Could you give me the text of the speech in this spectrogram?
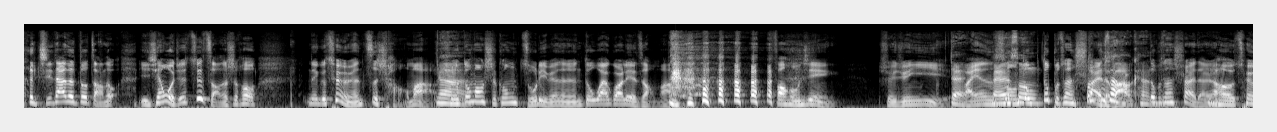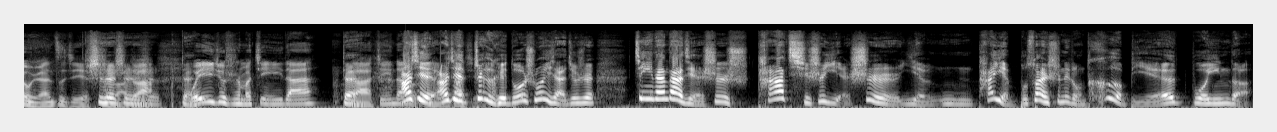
其他的都长得。以前我觉得最早的时候，那个崔永元自嘲嘛，啊说东方时空组里边的人都歪瓜裂枣嘛，方鸿渐、水军毅、白岩白松松都都不算帅的吧都不算，都不算帅的。嗯然后崔永元自己也是是是了对吧？对。唯一就是什么靳一丹，对吧？金一丹，而且而且这个个可以多说一下，就是金一丹大姐是她其实也是也嗯，她也不算是那种特别播音的，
